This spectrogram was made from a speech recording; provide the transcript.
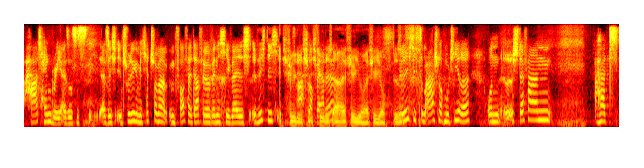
hart hangry. Also es ist, also ich entschuldige mich jetzt schon mal im Vorfeld dafür, wenn ich hier gleich richtig ich fühle dich, ich fühle dich, ah, I feel you, I feel you. Das richtig zum Arschloch mutiere. Und äh, Stefan hat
